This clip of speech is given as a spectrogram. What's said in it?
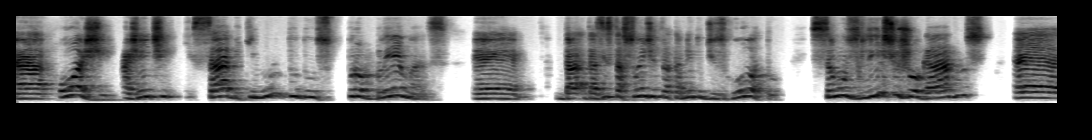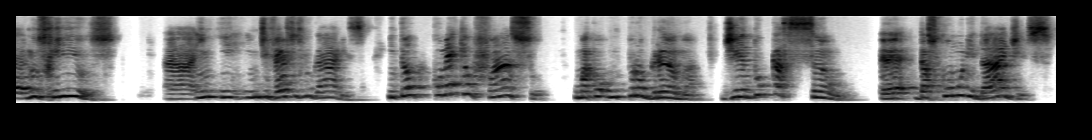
uh, hoje a gente sabe que muito dos problemas é, da, das estações de tratamento de esgoto são os lixos jogados é, nos rios, ah, em, em, diversos lugares. Então, como é que eu faço uma, um programa de educação é, das comunidades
